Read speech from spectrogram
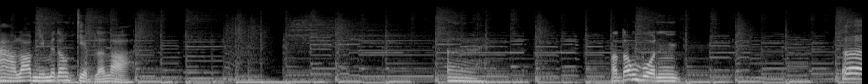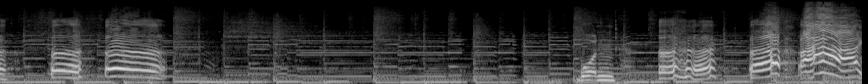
อ้าว รอบนี้ไม่ต้องเก็บแล้วเหรอ เออเราต้องวนเออเออเออบนเออเออเอออ้าย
